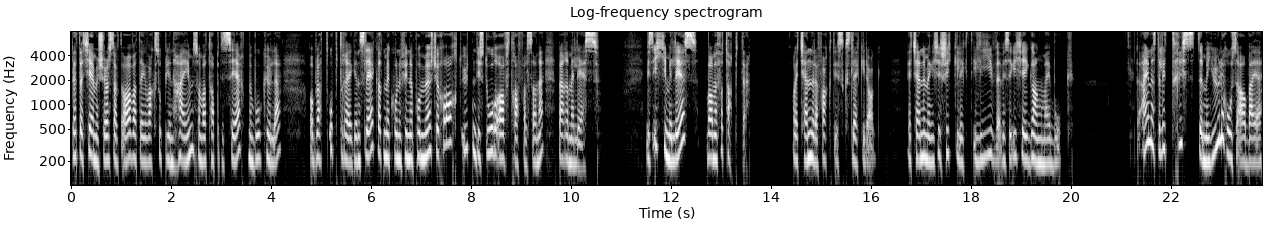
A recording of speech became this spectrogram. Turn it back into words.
Dette kommer selvsagt av at jeg vokste opp i en heim som var tapetisert med bokhyller, og blitt oppdregen slik at vi kunne finne på mye rart uten de store avstraffelsene, bare vi les. Hvis ikke vi les, var vi fortapte. Og jeg kjenner det faktisk slik i dag. Jeg kjenner meg ikke skikkelig i live hvis jeg ikke er i gang med ei bok. Det eneste litt triste med julerosearbeidet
